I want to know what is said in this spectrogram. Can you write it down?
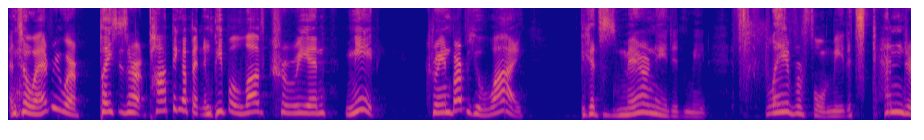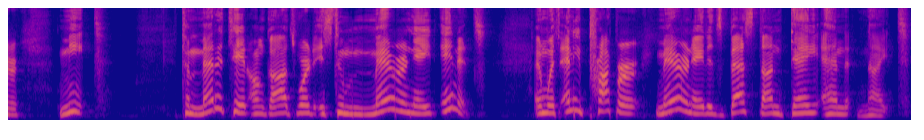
And so everywhere, places are popping up and people love Korean meat, Korean barbecue. Why? Because it's marinated meat, it's flavorful meat, it's tender meat. To meditate on God's word is to marinate in it. And with any proper marinade, it's best done day and night.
